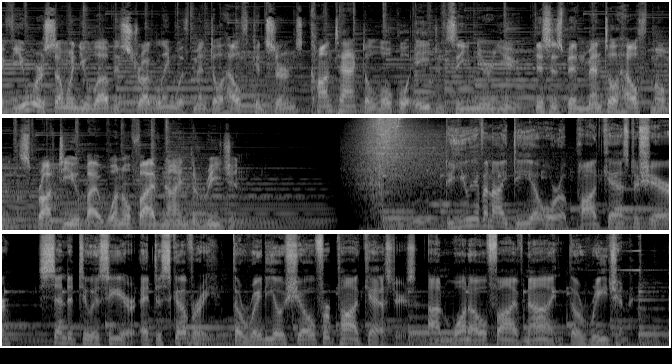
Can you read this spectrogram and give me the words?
If you or someone you love is struggling with mental health concerns, contact a local agency near you. This has been Mental Health Moments, brought to you by 1059 The Region. Do you have an idea or a podcast to share? Send it to us here at Discovery, the radio show for podcasters on 1059 The Region.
